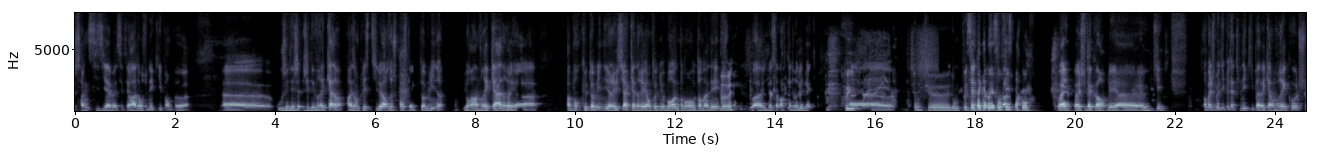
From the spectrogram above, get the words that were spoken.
5, 6e, etc. dans une équipe un peu euh, où j'ai des, des vrais cadres. Par exemple, les Steelers, je pense qu'avec Tomlin, il y aura un vrai cadre. Et, euh, pour que Tomlin ait réussi à cadrer Antonio Brown pendant autant d'années, il doit savoir cadrer des mecs. Oui. Euh, donc, euh, donc peut-être. C'est pas cadrer son fils, par contre. Ouais, ouais, je suis d'accord. Mais euh, en fait, je me dis peut-être une équipe avec un vrai coach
